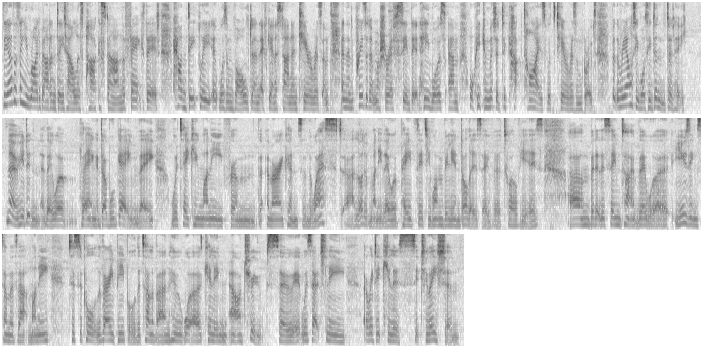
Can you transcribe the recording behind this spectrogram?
The other thing you write about in detail is Pakistan, the fact that how deeply it was involved in Afghanistan and terrorism, and that the President Musharraf said that he was, um, well, he committed to cut ties with terrorism groups. But the reality was he didn't, did he? No, he didn't. They were playing a double game. They were taking money from the Americans and the West, a lot of money. They were paid $31 billion over 12 years. Um, but at the same time, they were using some of that money to support the very people, the Taliban, who were killing our troops. So it was actually a ridiculous situation.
